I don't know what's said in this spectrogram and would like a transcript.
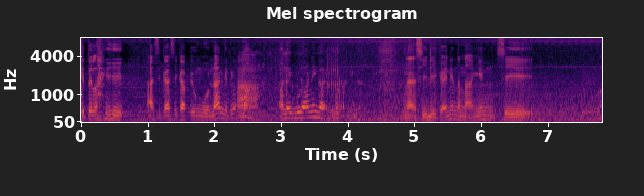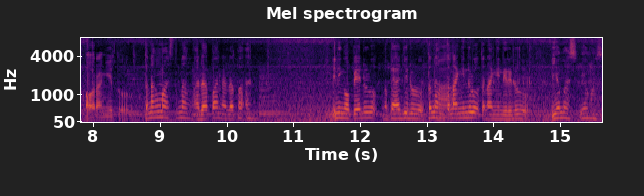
kita lagi asik-asik api unggunan gitu kan. Bang, ada Ibu Rani gak? Ibu Rani gak? Nah, si Dika ini nenangin si orang itu. Tenang mas, tenang. Ada apaan? Ada apaan? Ini ngopi aja dulu, ngeteh aja dulu. Tenang, Ah. tenangin dulu, tenangin diri dulu. Iya mas, iya mas.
